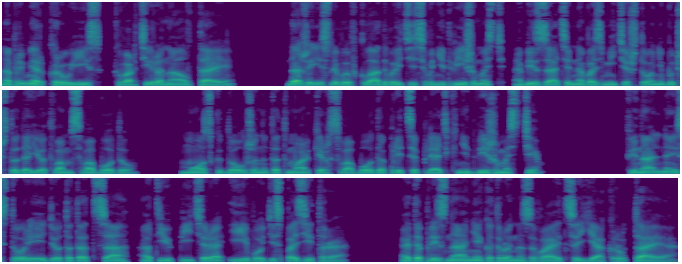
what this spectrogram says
Например, круиз, квартира на Алтае. Даже если вы вкладываетесь в недвижимость, обязательно возьмите что-нибудь, что дает вам свободу. Мозг должен этот маркер свобода прицеплять к недвижимости. Финальная история идет от отца, от Юпитера и его диспозитора. Это признание, которое называется «я крутая».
